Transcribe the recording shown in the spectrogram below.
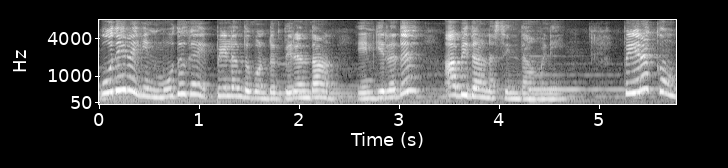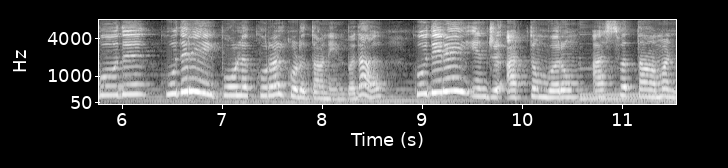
குதிரையின் முதுகை பிளந்து கொண்டு பிறந்தான் என்கிறது அபிதான சிந்தாமணி. பிறக்கும் போது குதிரையைப் போல குரல் கொடுத்தான் என்பதால் குதிரை என்று அர்த்தம் வரும் அஸ்வத்தாமன்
